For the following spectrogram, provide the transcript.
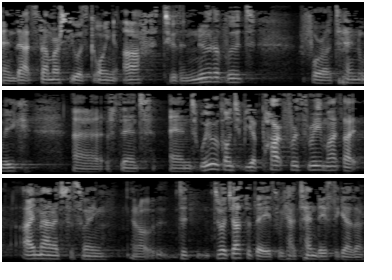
And that summer she was going off to the Nunavut for a 10 week uh, stint. And we were going to be apart for three months. I, I managed to swing, you know, to, to adjust the dates. We had 10 days together.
